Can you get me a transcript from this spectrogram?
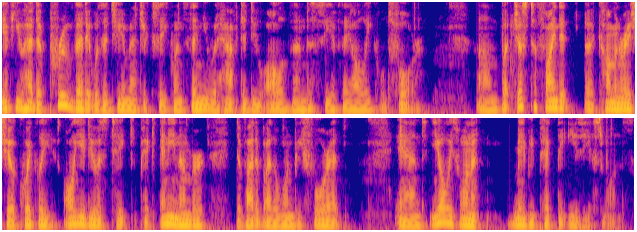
if you had to prove that it was a geometric sequence, then you would have to do all of them to see if they all equaled 4. Um, but just to find it a common ratio quickly, all you do is take pick any number, divide it by the one before it, and you always want to maybe pick the easiest ones.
